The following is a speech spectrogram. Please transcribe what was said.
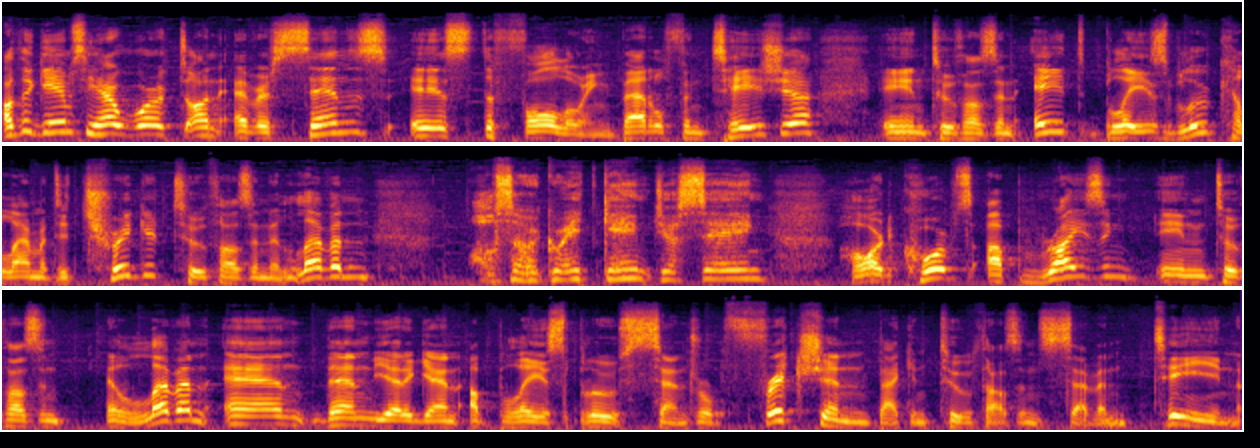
Other games he has worked on ever since is the following Battle Fantasia in 2008, BlazBlue, Calamity Trigger 2011, also a great game, just saying. Hard Corps Uprising in 2011, and then yet again a BlazBlue Central Friction back in 2017.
